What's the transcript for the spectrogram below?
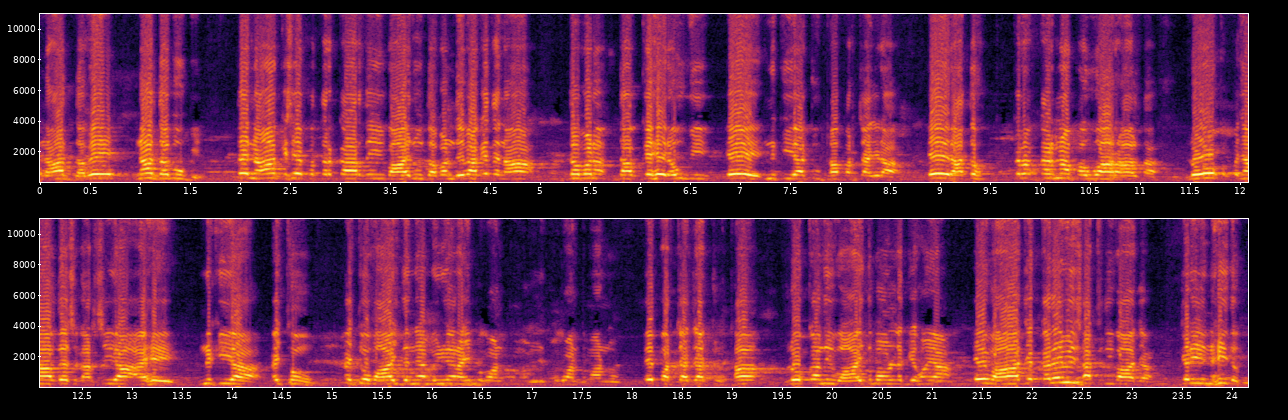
ਨਾ ਦਵੇ, ਨਾ ਦਬੂਗੀ ਤੇ ਨਾ ਕਿਸੇ ਪੱਤਰਕਾਰ ਦੀ ਆਵਾਜ਼ ਨੂੰ ਦਬਣ ਦੇਵਾਂਗੇ ਤੇ ਨਾ ਦਬਣ, ਦਬ ਕੇ ਇਹ ਰਹੂਗੀ। ਇਹ ਨਕੀਆ ਝੂਠਾ ਪਰਚਾ ਜਿਹੜਾ, ਇਹ ਰੱਦ ਕਰ- ਕਰਨਾ ਪਊਗਾ ਹਰ ਹਾਲਤ। ਲੋਕ ਪੰਜਾਬ ਦੇ ਸੰਘਰਸ਼ੀ ਆ, ਇਹ ਨਕੀਆ, ਇੱਥੋਂ ਇੱਥੋਂ ਆਵਾਜ਼ ਦਿੰਦੇ ਆ ਮੀਡੀਆ ਰਾਹੀਂ ਭਗਵੰਤ ਭਗਵੰਤ ਮਾਨ ਨੂੰ। ਇਹ ਪਰਚਾ ਝੂਠਾ, ਲੋਕਾਂ ਦੀ ਆਵਾਜ਼ ਦਬਾਉਣ ਲੱਗੇ ਹੋਏ ਆ। ਇਹ ਆਵਾਜ਼ ਕਦੇ ਵੀ ਸੱਚ ਦੀ ਆਵਾਜ਼ ਆ, ਜਿਹੜੀ ਨਹੀਂ ਦਬੂ।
